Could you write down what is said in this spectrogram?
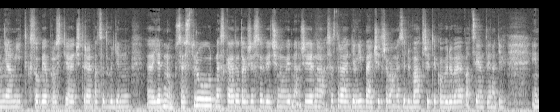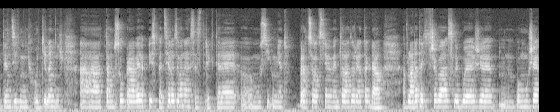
měl mít k sobě prostě 24 hodin jednu sestru. Dneska je to tak, že se většinou jedna, že jedna sestra dělí péči třeba mezi dva, tři ty covidové pacienty na těch intenzivních odděleních a tam jsou právě i specializované sestry, které musí umět pracovat s těmi ventilátory a tak dál. A vláda teď třeba slibuje, že pomůže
